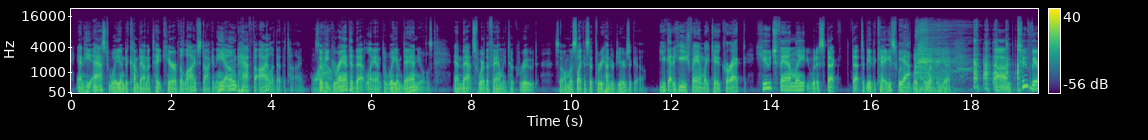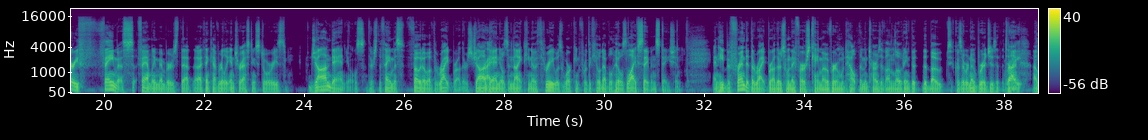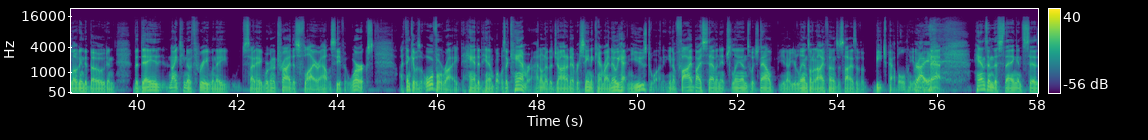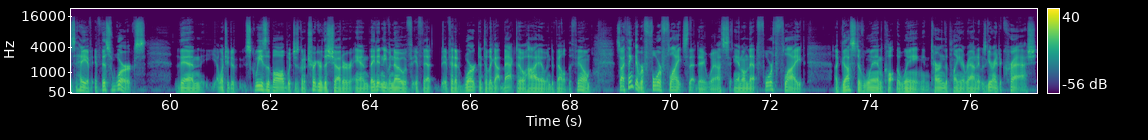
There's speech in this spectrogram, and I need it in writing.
And he asked William to come down and take care of the livestock. And he owned half the island at the time. So he granted that land to William Daniels. And that's where the family took root. So almost like I said, 300 years ago. You got a huge family too, correct? Huge family. You would expect that to be the case with, Yeah. with, with you know, um, two very famous family members that, that I think have really interesting stories. John Daniels, there's the famous photo of the Wright brothers. John Right. Daniels in 1903 was working for the Kill Devil Hills Life Saving Station. And he befriended the Wright brothers when they first came over and would help them in terms of unloading the, the boat because there were no bridges at the time, Right. unloading the boat. And the day 1903, when they decided, hey, we're going to try this flyer out and see if it works, I think it was Orville Wright handed him what was a camera. I don't know that John had ever seen a camera. I know he hadn't used one. You know, five by seven inch lens, which now you know your lens on an iPhone's the size of a beach pebble. You know, Right. like that. Hands him this thing and says, "Hey, if, if this works." Then I want you to squeeze the bulb, which is going to trigger the shutter. And they didn't even know if, if that if it had worked until they got back to Ohio and developed the film. So I think there were four flights that day, Wes. And on that fourth flight, a gust of wind caught the wing and turned the plane around, and it was getting ready to crash.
